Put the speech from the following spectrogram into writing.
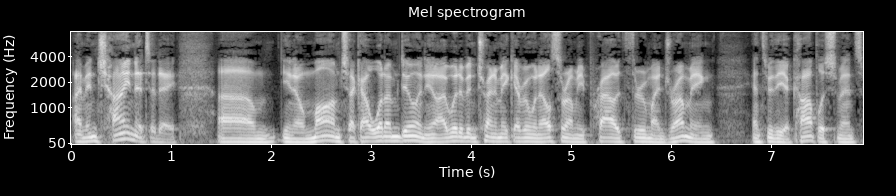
I'm in China today. Um, you know, Mom, check out what I'm doing. You know, I would have been trying to make everyone else around me proud through my drumming and through the accomplishments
